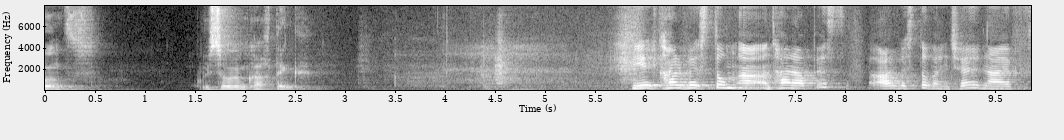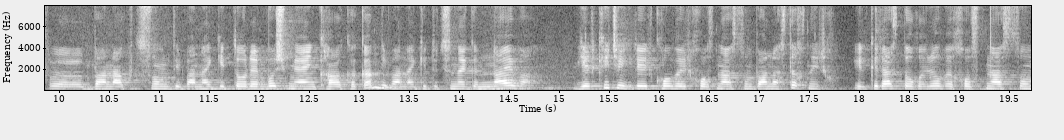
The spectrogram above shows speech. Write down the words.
ոնց։ Հույսով եմ քաղտենք։ Երկարվեստում ընդհանրապես արվեստով են, չէ, նաև բանակցում դիվանագիտորեն ոչ միայն քաղաքական դիվանագիտություն է գնում, նաև երկիչը իր երկով էր խոսքն ասում, բանաստեղծն իր իր գրած տողերով է խոսքն ասում,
